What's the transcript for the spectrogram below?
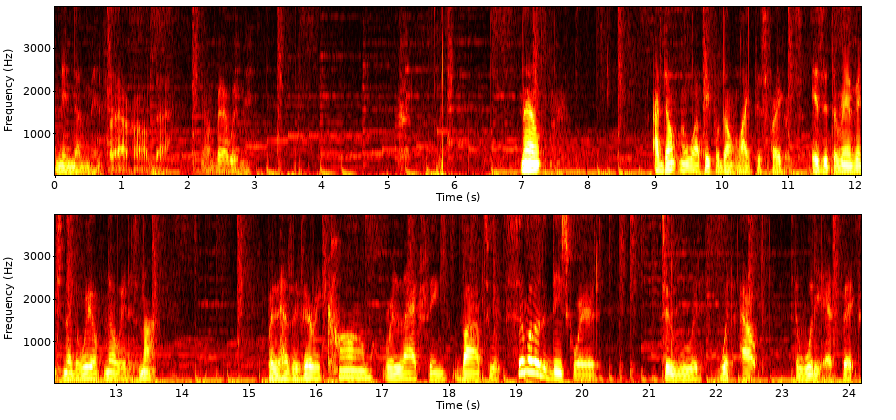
Need another minute for the alcohol to die. Y'all bear with me. Now, I don't know why people don't like this fragrance. Is it the reinvention of the wheel? No, it is not but it has a very calm, relaxing vibe to it, similar to D squared to wood without the woody aspect.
